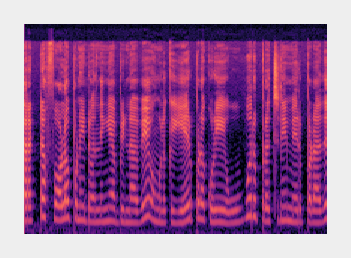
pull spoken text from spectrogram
கரெக்டாக ஃபாலோ பண்ணிட்டு வந்தீங்க அப்படின்னாவே உங்களுக்கு ஏற்படக்கூடிய ஒவ்வொரு பிரச்சனையும் ஏற்படும் ஏற்படாது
